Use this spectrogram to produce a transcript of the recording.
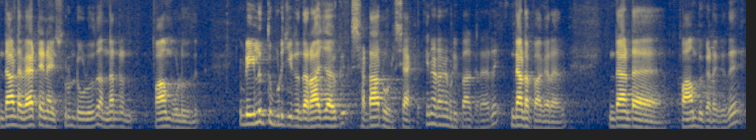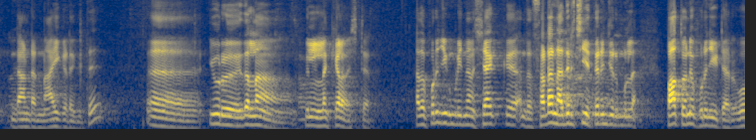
இந்தாண்ட வேட்டை நாய் சுருண்டு விழுவுது அந்தாண்ட பாம்பு விழுவுது இப்படி இழுத்து பிடிச்சிட்டு இருந்த ராஜாவுக்கு ஷடார் ஒரு சேக்கு என்னடா இப்படி பார்க்குறாரு? இந்தாண்ட பார்க்குறாரு. இந்தாண்ட பாம்பு கிடக்குது இந்தாண்ட நாய் கிடக்குது. இவர் இதெல்லாம் வில்லெல்லாம் கீழே வச்சிட்டார். அதை புரிஞ்சிக்க முடியும் தானே. ஷேக்கு அந்த சடன் அதிர்ச்சியை தெரிஞ்சிருமில்ல பார்த்தோன்னே புரிஞ்சுக்கிட்டார். ஓ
